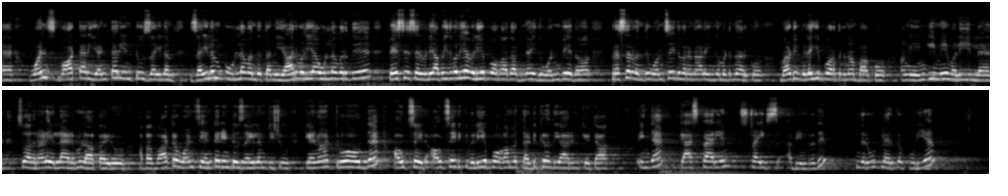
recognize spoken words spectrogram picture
once water enter into xylem ஜைலம்க்கு உள்ளே வந்த தண்ணி யார் வழியாக உள்ளே வருது பேசைசல் வழியாக அப்போ இது வழியாக வெளியே போகாது அப்படின்னா இது ஒன் வே தான் ப்ரெஷர் வந்து ஒன் சைடு வரனால இங்கே மட்டும்தான் இருக்கும் மறுபடியும் விலை விலகி போகிறதுக்கு தான் பார்க்கும் அங்கே எங்கேயுமே வழி இல்லை ஸோ அதனால் எல்லா இடமும் லாக் ஆகிடும் அப்போ water once enter into xylem tissue cannot through out the outside out சைடுக்கு வெளியே போகாமல் தடுக்கிறது யாருன்னு கேட்டால் இந்த காஸ்பாரியன் ஸ்ட்ரைப்ஸ் அப்படின்றது இந்த ரூட்டில் இருக்கக்கூடிய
